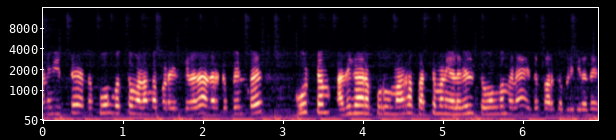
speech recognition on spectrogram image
அணிவித்து அந்த பூங்கொத்தும் வழங்கப்பட இருக்கிறது அதற்கு பின்பு கூட்டம் அதிகாரப்பூர்வமாக பத்து மணி அளவில் துவங்கும் என எதிர்பார்க்கப்படுகிறது.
